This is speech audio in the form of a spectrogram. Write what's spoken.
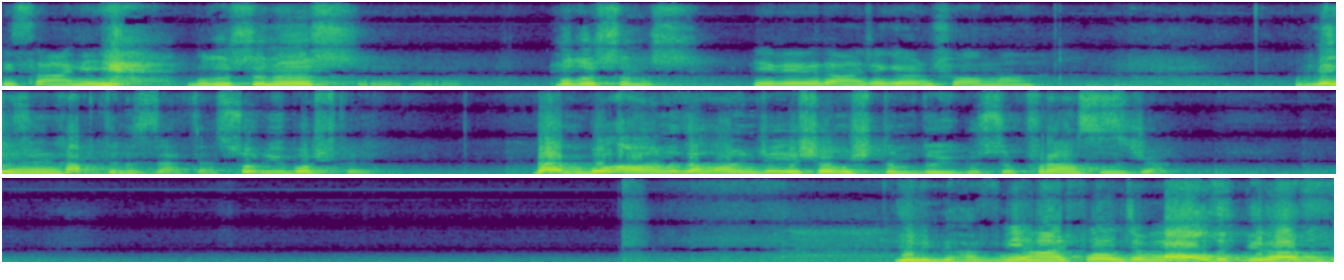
bir saniye. Bulursunuz. Bulursunuz. Birileri daha önce görmüş olma. Mevzu kaptınız zaten. Soruyu boş verin. Ben bu anı daha önce yaşamıştım duygusu. Fransızca. Gelin bir harf Bir alalım. harf alacağım. Evet. Aldık bir harf.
